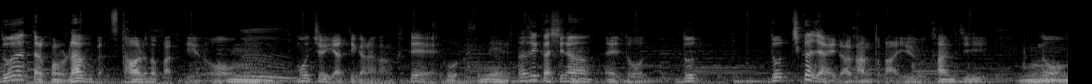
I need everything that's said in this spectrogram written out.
どうやったらこのラブが伝わるのかっていうのをもうちょいやっていかなあかんくて、そうですね、なぜか知らん、えー、とどどっちかじゃないとあかんとかいう感じの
